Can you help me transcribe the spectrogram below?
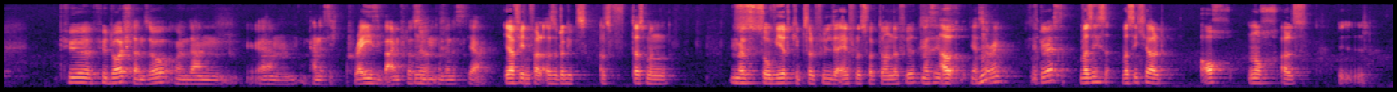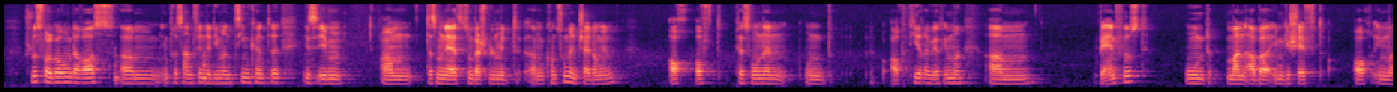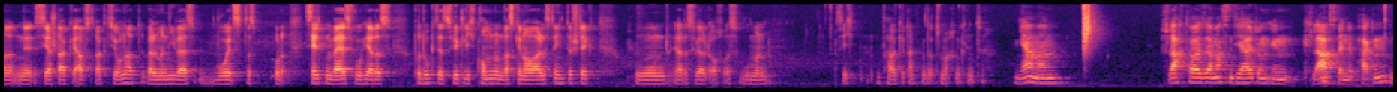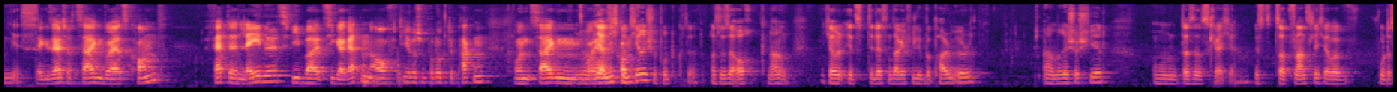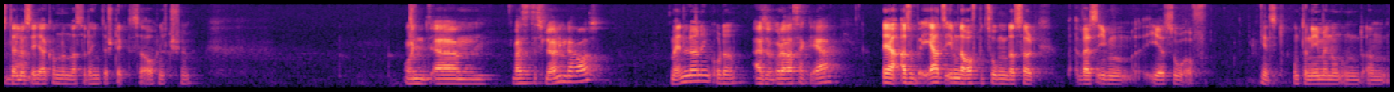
für, für Deutschland so und dann ähm, kann es dich crazy beeinflussen Ja. und dann ist, ja. ja, auf jeden Fall. Also da gibt es, also dass man Was, so wird, gibt es halt viele Einflussfaktoren dafür. was ist, Aber- ja, hm? sorry, Sag du erst? Was ich, was ich halt auch noch als Schlussfolgerung daraus ähm, interessant finde, die man ziehen könnte, ist eben, ähm, dass man ja jetzt zum Beispiel mit ähm, Konsumentscheidungen auch oft Personen und auch Tiere, wie auch immer, ähm, beeinflusst und man aber im Geschäft auch immer eine sehr starke Abstraktion hat, weil man nie weiß, wo jetzt das, oder selten weiß, woher das Produkt jetzt wirklich kommt und was genau alles dahinter steckt. Und ja, das wäre halt auch was, wo man sich ein paar Gedanken dazu machen könnte. Ja, Mann. Schlachthäuser, Massentierhaltung in Glaswände packen, Yes. der Gesellschaft zeigen, woher es kommt, fette Labels wie bei Zigaretten auf tierische Produkte packen und zeigen, Ja, woher ja es nicht nur tierische Produkte. Also ist ja auch, keine Ahnung. Ich habe jetzt die letzten Tage viel über Palmöl ähm, recherchiert und das ist das Gleiche. Ist zwar pflanzlich, aber wo das Ja. teilweise herkommt und was da dahinter steckt, ist ja auch nicht schön. Und ähm, was ist das Learning daraus? Mein Learning oder? Also, oder was sagt er? Ja, also er hat es eben darauf bezogen, dass halt, weil es eben eher so auf jetzt Unternehmen und, und ähm,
